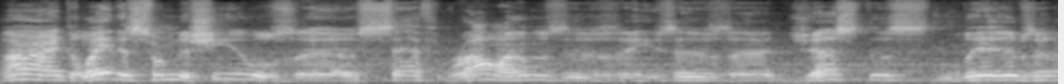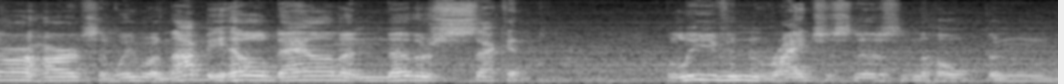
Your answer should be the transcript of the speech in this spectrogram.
All right, the latest from the Shields, uh, Seth Rollins, is he says, uh, Justice lives in our hearts and we will not be held down another second. Believe in righteousness and hope and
